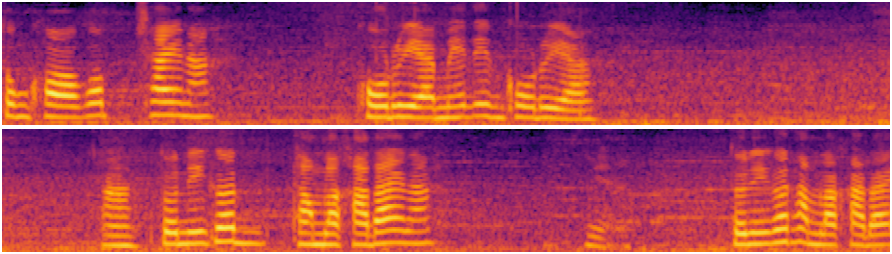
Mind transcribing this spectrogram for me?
ตรงคอก็ใช่นะโคเรีย made in Korea อะ ตัวนี้ก็ทำราคาได้นะ เนี่ย ตัวนี้ก็ทำราคาได้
